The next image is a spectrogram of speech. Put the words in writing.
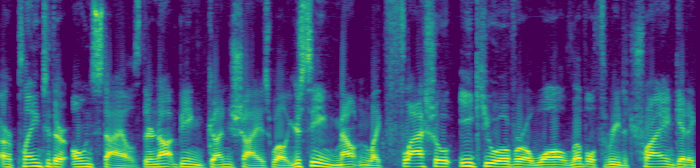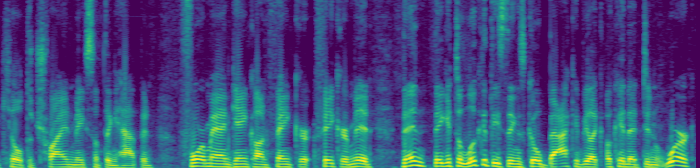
are playing to their own styles. They're not being gun shy as well. You're seeing Mountain like flash EQ over a wall, level three to try and get a kill, to try and make something happen. Four man gank on faker, faker mid. Then they get to look at these things, go back and be like, okay, that didn't work.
